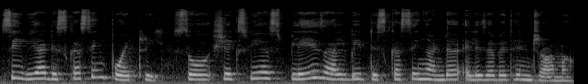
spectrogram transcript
See, we are discussing poetry. So, Shakespeare's plays I'll be discussing under Elizabethan drama.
